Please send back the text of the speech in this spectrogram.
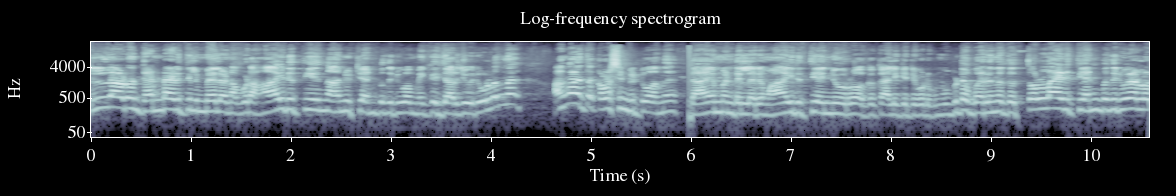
എല്ലായിടവും രണ്ടായിരത്തിലും മേലാണ്. അവിടെ ആയിരത്തി നാനൂറ്റി അൻപത് രൂപ മേക്കിംഗ് ചാർജ് വരുള്ളൂ. അങ്ങനത്തെ കളക്ഷൻ കിട്ടുവാന്ന് ഡയമണ്ട് എല്ലാവരും ആയിരത്തി അഞ്ഞൂറ് രൂപ ഒക്കെ കാലിക്കറ്റ് കൊടുക്കും ഇവിടെ വരുന്നത് തൊള്ളായിരത്തി അൻപത് രൂപയുള്ള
